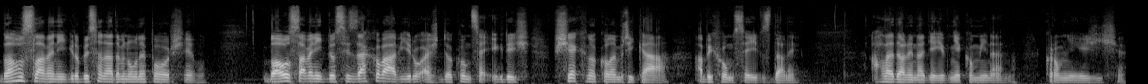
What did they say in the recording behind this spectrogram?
Blahoslavený, kdo by se nade mnou nepohoršil. Blahoslavený, kdo si zachová víru až do konce, i když všechno kolem říká, abychom se jí vzdali. A hledali naději v někom jiném, kromě Ježíše.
